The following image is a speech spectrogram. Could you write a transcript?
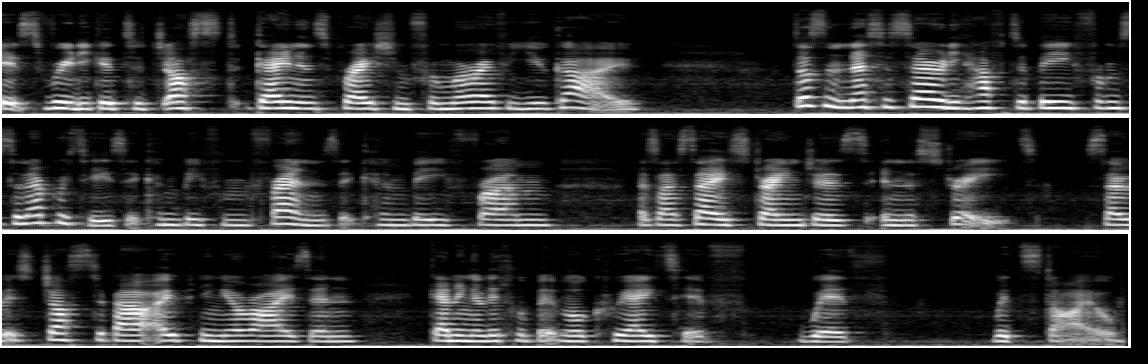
it's really good to just gain inspiration from wherever you go doesn't necessarily have to be from celebrities. It can be from friends. It can be from, as I say, strangers in the street. So it's just about opening your eyes and getting a little bit more creative with with style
